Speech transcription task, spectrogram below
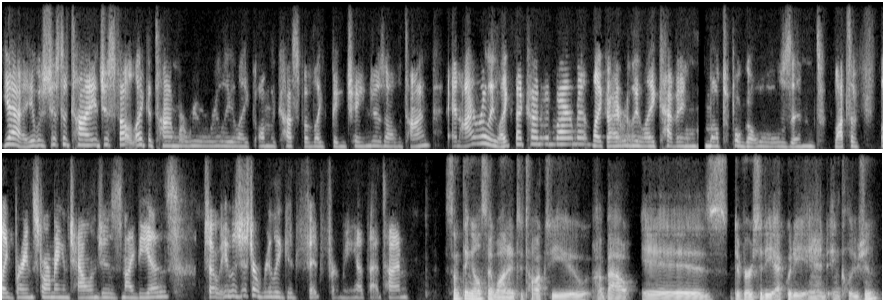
yeah, it was just a time it just felt like a time where we were really like on the cusp of like big changes all the time. And I really like that kind of environment. Like I really like having multiple goals and lots of like brainstorming and challenges and ideas. So it was just a really good fit for me at that time. Something else I wanted to talk to you about is diversity, equity, and inclusion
